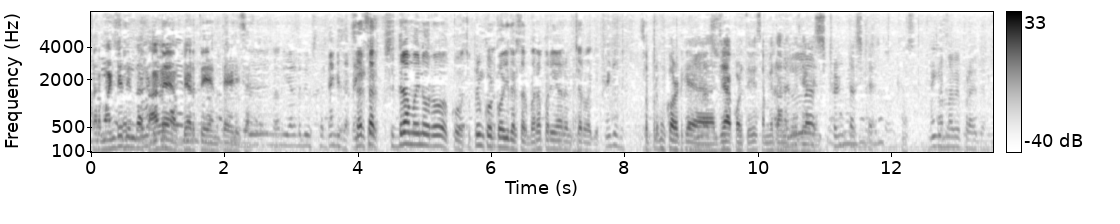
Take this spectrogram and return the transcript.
ಸರ್ ಮಂಡ್ಯದಿಂದ ತಾವೇ ಅಭ್ಯರ್ಥಿ ಅಂತ ಹೇಳಿ ಸರ್. ಸರ್ ಸರ್ ಸಿದ್ದರಾಮಯ್ಯವರು ಸಿದ್ದರಾಮಯ್ಯನವರು ಸುಪ್ರೀಂ ಕೋರ್ಟ್ ಹೋಗಿದ್ದಾರೆ ಸರ್ ಬರ ಪರಿಹಾರ ವಿಚಾರವಾಗಿ. ಸುಪ್ರೀಂ ಕೋರ್ಟ್ಗೆ ಅರ್ಜಿ ಹಾಕೊಳ್ತೀವಿ ಸಂವಿಧಾನದ. ಸ್ಟಂಟ್ ಅಷ್ಟೇ. ನನ್ನ ಅಭಿಪ್ರಾಯದಲ್ಲಿ.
